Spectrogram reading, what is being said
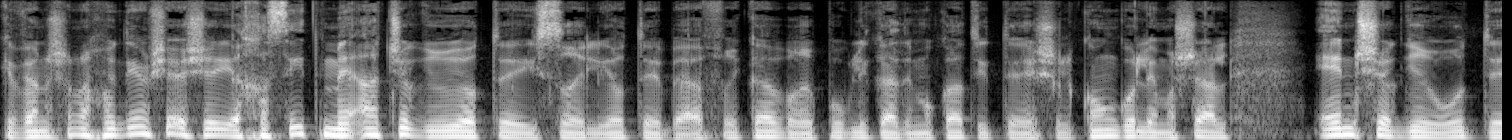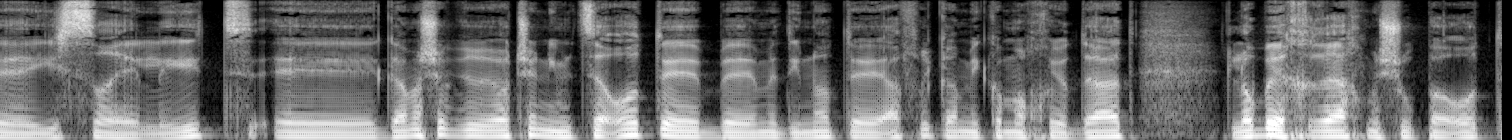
כיוון שאנחנו יודעים שיש יחסית מעט שגרירויות ישראליות באפריקה, ברפובליקה הדמוקרטית של קונגו למשל, אין שגרירות ישראלית. גם השגרירויות שנמצאות במדינות אפריקה, מי כמוך יודעת, לא בהכרח משופעות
